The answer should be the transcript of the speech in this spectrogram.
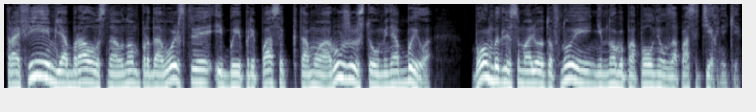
Трофеем я брал в основном продовольствие и боеприпасы к тому оружию, что у меня было. Бомбы для самолетов, ну и немного пополнил запасы техники.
